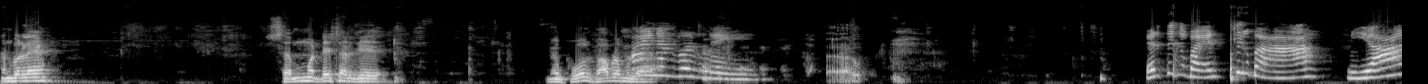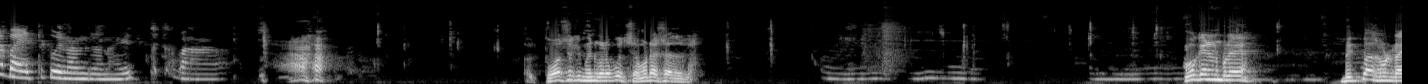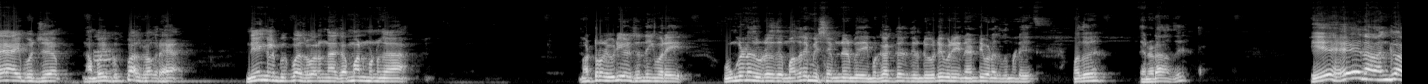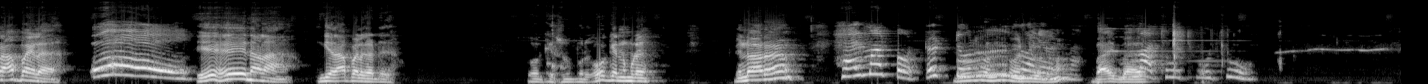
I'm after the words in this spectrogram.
நண்பர்களே செம்ம டேஸ்டாக இருக்கு. எனக்கு போதும் சாப்பிட முடியல எடுத்துக்கப்பா எடுத்துக்கப்பா. நீ யார் பா எடுத்துக்க சொன்னா? எடுத்துக்கப்பா தோசைக்கு மீன் குழம்பு செம்ம டேஸ்டாக இருக்கு. ஓகே நண்பர்களே. பிக் பாஸ் போட்டு டயம் ஆகி போச்சு நான் போய் பிக் பாஸ் பார்க்குறேன். நீங்களும் பிக் பாஸ் பாருங்கள் கமெண்ட் பண்ணுங்கள் மற்றொரு வீடியோ சந்திக்கும் வரை உங்களது விடுவது மதுரை மிஸ் என்பதை மக்கள் விடைபெறி நன்றி வணக்கம் மது என்னடா அது? ஏ ஹே நான் அங்கே ஒரு ஆப்பாயில ஏய்! ஏ ஹே நானா? இங்கே ஆப்பாயில காட்டு. ஓகே சூப்பர் ஓகே நம்மளே. எல்லாரும் ஹெல்மெட் போட்டு பாய் பாய்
